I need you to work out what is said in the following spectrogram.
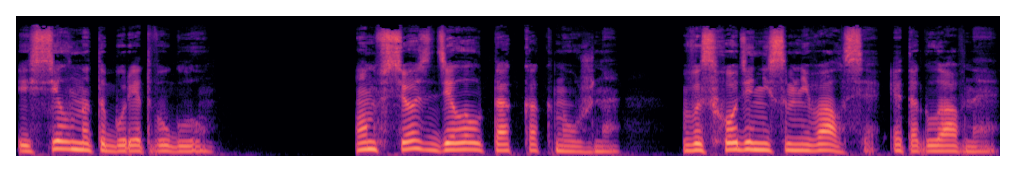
и сел на табурет в углу. Он все сделал так, как нужно. В исходе не сомневался, это главное.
